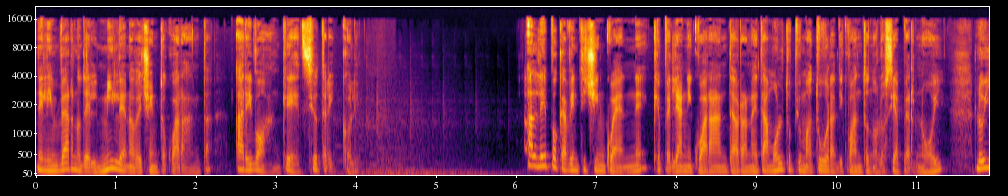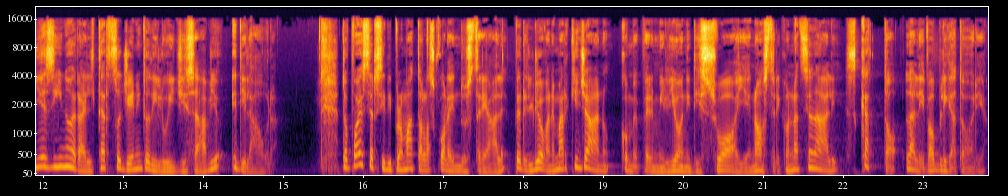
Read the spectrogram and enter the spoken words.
nell'inverno del 1940, arrivò anche Ezio Triccoli. All'epoca 25enne, che per gli anni 40 era un'età molto più matura di quanto non lo sia per noi, lo Iesino era il terzogenito di Luigi Savio e di Laura. Dopo essersi diplomato alla scuola industriale, per il giovane marchigiano, come per milioni di suoi e nostri connazionali, scattò la leva obbligatoria,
